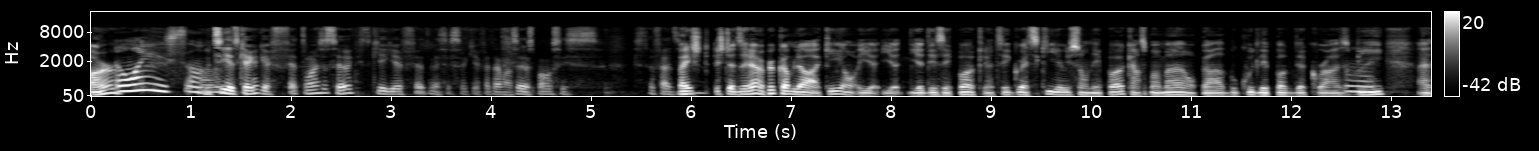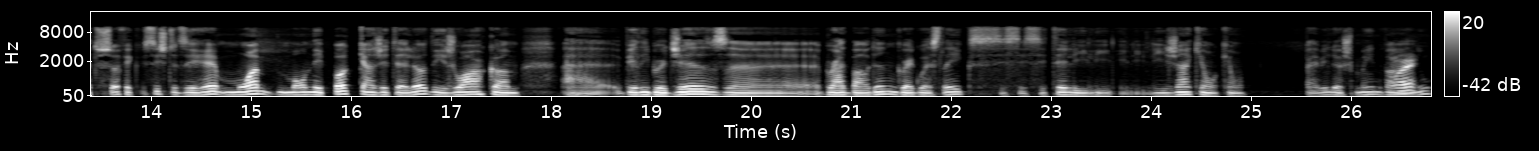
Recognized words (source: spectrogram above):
un? Ouais, ça. Ou tu sais, y a quelqu'un qui a fait, ouais, c'est ça, qui a fait, mais c'est ça qui a fait avancer le sport, c'est. Ben, je, je te dirais un peu comme le hockey, il y, a, il y a- il y a des époques. Là. Tu sais, Gretzky a eu son époque. En ce moment, on parle beaucoup de l'époque de Crosby, Ouais. euh, tout ça. Fait que si je te dirais, moi, mon époque, quand j'étais là, des joueurs comme euh, Billy Bridges, euh, Brad Bowden, Greg Westlake, c'était les, les, les, les gens qui ont, qui ont pavé le chemin devant Ouais. nous.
